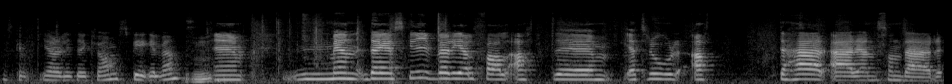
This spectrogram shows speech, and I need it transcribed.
Jag ska göra lite reklam, spegelvänt. Mm. Eh, men där jag skriver i alla fall att eh, jag tror att det här är en sån där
